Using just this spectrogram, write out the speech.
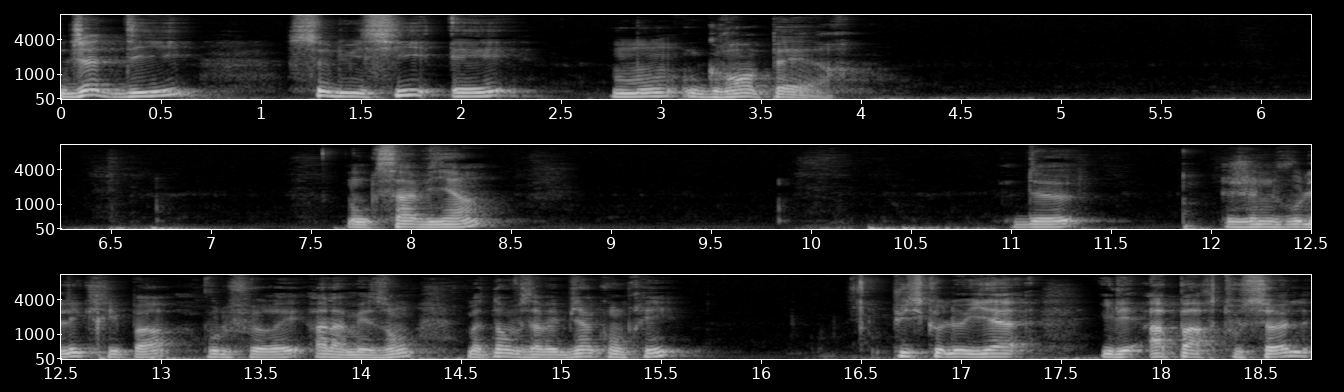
Jaddi, celui-ci est mon grand-père. Donc ça vient de je ne vous l'écris pas, vous le ferez à la maison. Maintenant, vous avez bien compris. Puisque le ya, il est à part tout seul,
